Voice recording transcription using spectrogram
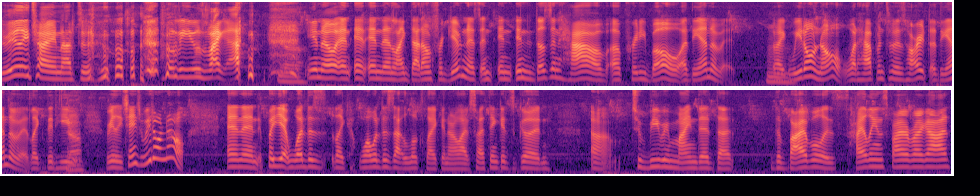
really trying not to be used by God. Yeah. you know, and, and, and then like that unforgiveness and, and, and it doesn't have a pretty bow at the end of it. Like we don't know what happened to his heart at the end of it. Like did he Yeah. really change? We don't know. And then but yet what does like what does that look like in our lives? So I think it's good um, to be reminded that the Bible is highly inspired by God,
